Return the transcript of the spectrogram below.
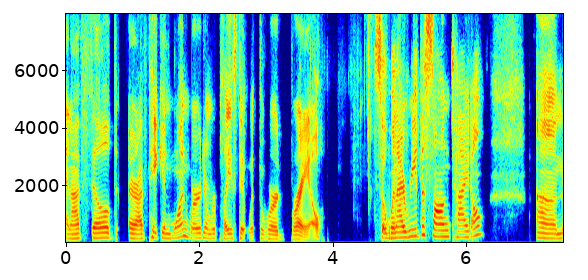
And I've filled or I've taken one word and replaced it with the word Braille. So when I read the song title, um,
